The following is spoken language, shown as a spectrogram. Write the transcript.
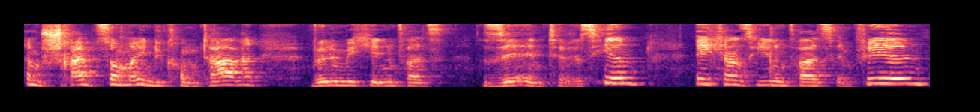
ähm, schreibt es doch mal in die Kommentare. Würde mich jedenfalls sehr interessieren. Ich kann es jedenfalls empfehlen.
